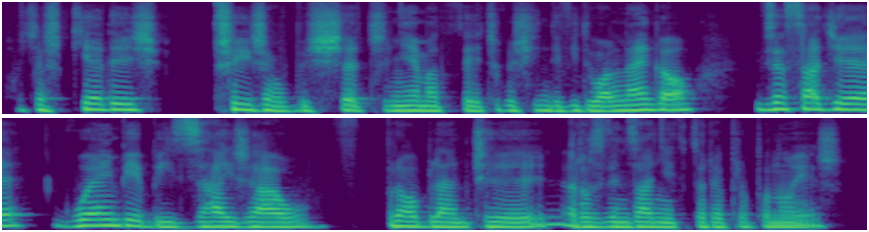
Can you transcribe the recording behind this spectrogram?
chociaż kiedyś przyjrzałbyś się, czy nie ma tutaj czegoś indywidualnego i w zasadzie głębiej byś zajrzał w problem czy rozwiązanie, które proponujesz.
